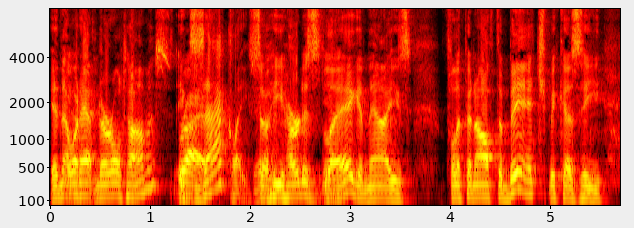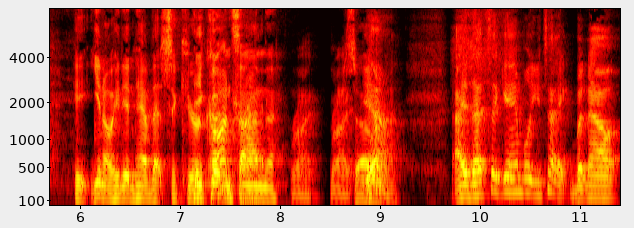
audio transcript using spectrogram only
Isn't that Yeah. what happened to Earl Thomas? Right. Exactly. So he hurt his leg, and now he's flipping off the bench because he, he, you know, he didn't have that secure He contract. sign the. Right, right. So- yeah, hey, that's a gamble you take. But now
